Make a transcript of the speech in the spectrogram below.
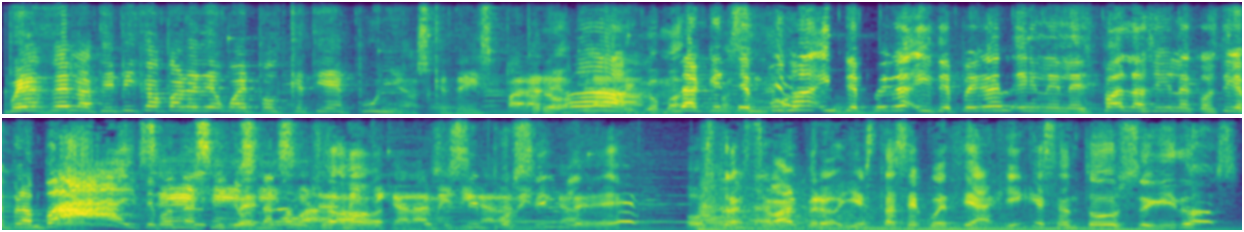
Voy a hacer la típica pared de Wipeout que tiene puños que te disparan Pero- en plan. ¿y cómo- La que te empuja y te pega y te pega en, en la espalda así en la costilla, en plan ¡bah! y te Sí, bota el sí, la No, mítica, la es imposible. ¿eh? Ostras, chaval, pero ¿y esta secuencia aquí que están todos seguidos?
